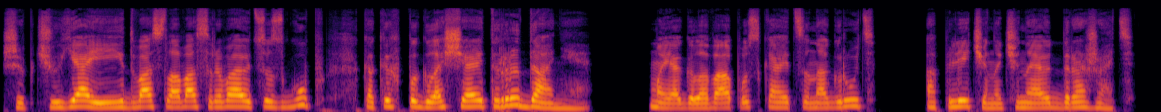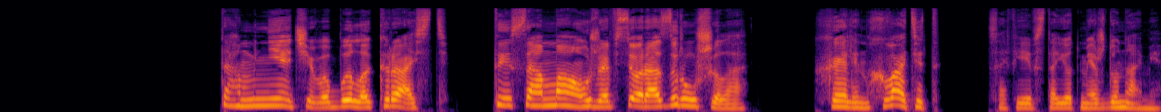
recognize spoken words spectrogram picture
Шепчу я, и едва слова срываются с губ, как их поглощает рыдание. Моя голова опускается на грудь, а плечи начинают дрожать. «Там нечего было красть. Ты сама уже все разрушила. Хелен, хватит!» София встает между нами.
